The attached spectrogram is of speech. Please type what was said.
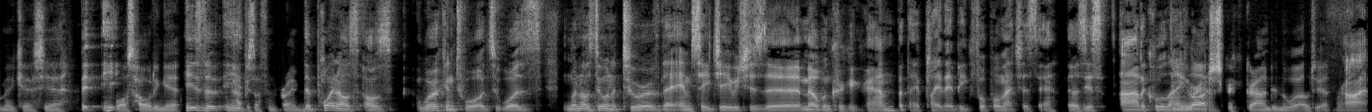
me kiss. Yeah, But he, whilst holding it, here's the have yourself in frame. the point I was, I was working towards was when I was doing a tour of the MCG, which is the Melbourne Cricket Ground, but they play their big football matches there. There was this article the laying around. largest cricket ground in the world. Yeah, Right,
